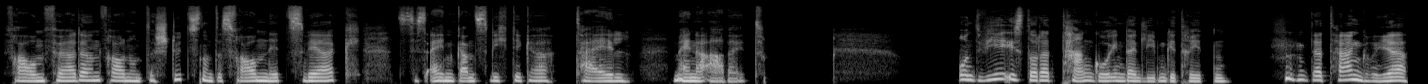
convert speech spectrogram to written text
Frauen fördern, Frauen unterstützen und das Frauennetzwerk, das ist ein ganz wichtiger Teil meiner Arbeit. Und wie ist da der Tango in dein Leben getreten? Der Tango, ja.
